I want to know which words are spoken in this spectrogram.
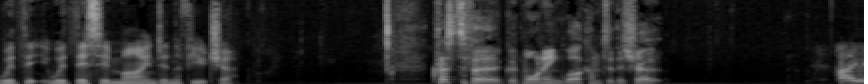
with, the, with this in mind in the future. Christopher, good morning. Welcome to the show. Hi.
